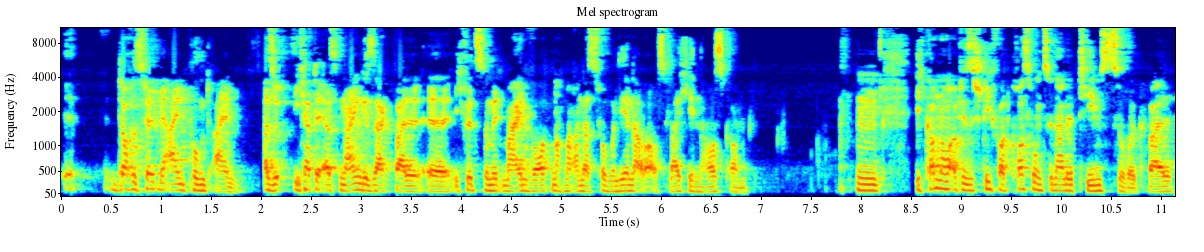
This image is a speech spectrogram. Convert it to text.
äh, doch, es fällt mir ein Punkt ein. Also ich hatte erst Nein gesagt, weil äh, ich würde es nur mit meinen Worten nochmal anders formulieren, aber aufs Gleiche hinauskommen. Hm, ich komme nochmal auf dieses Stichwort crossfunktionale Teams zurück, weil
